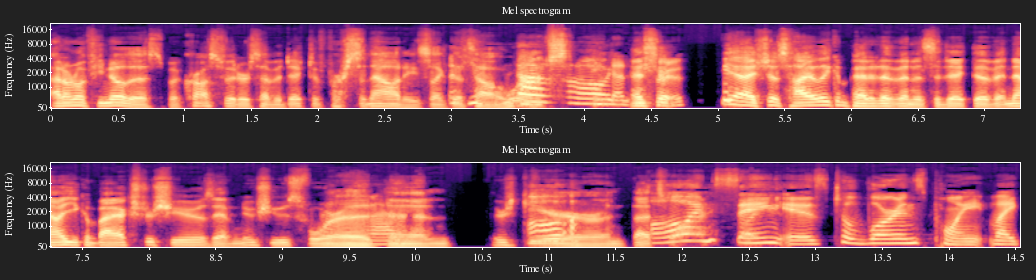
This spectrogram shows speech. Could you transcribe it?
I don't know if you know this, but CrossFitters have addictive personalities. Like that's how it works. Oh, that's And so- true. Yeah, it's just highly competitive and it's addictive. And now you can buy extra shoes. They have new shoes for it, and there's All- gear, and that's All why. I'm Like, saying is to Lauren's point, like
